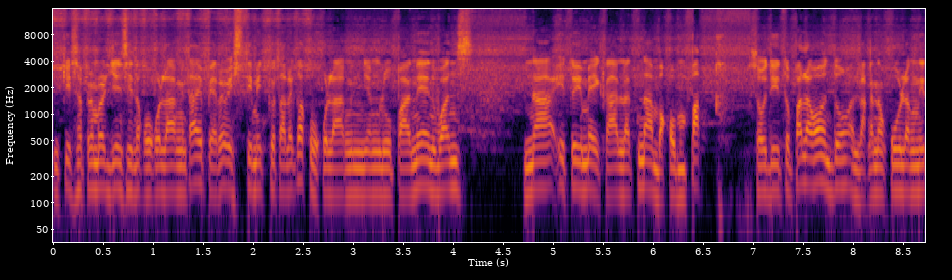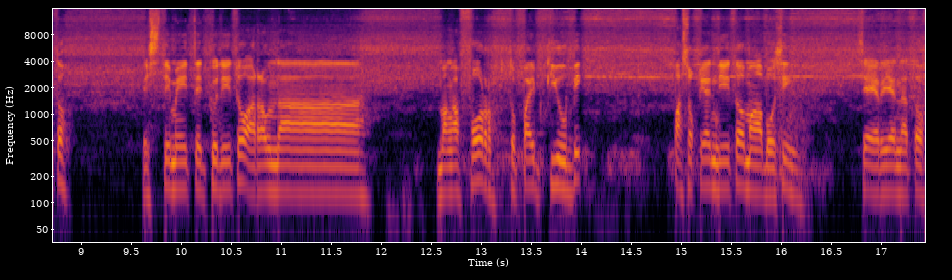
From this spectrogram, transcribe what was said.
in case of emergency na kukulangin tayo pero estimate ko talaga kukulangin yung lupa na yan once na ito'y maikalat na, makompak. So dito pa lang, oh, ang laki ng kulang nito. Estimated ko dito around na mga 4 to 5 cubic. Pasok yan dito mga bossing sa area na to.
